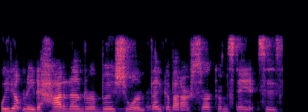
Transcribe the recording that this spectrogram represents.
We don't need to hide it under a bushel and think about our circumstances,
